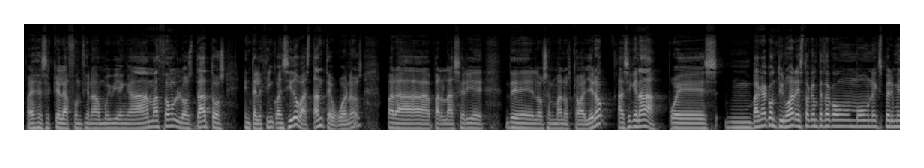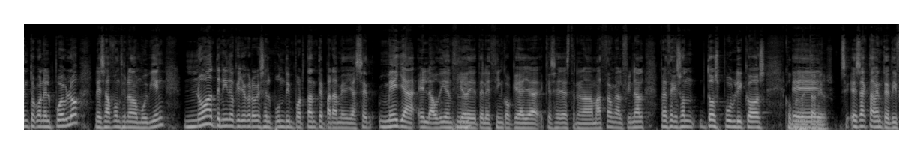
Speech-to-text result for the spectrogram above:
Parece ser que le ha funcionado muy bien a Amazon. Los datos en Telecinco han sido bastante buenos para, la serie de los hermanos Caballero. Así que nada, pues mm, van a continuar. Esto que empezó como un experimento con el Pueblo les ha funcionado muy bien. No ha tenido, que yo creo que es el punto importante para Mediaset, Mella en la audiencia mm. de Telecinco que, haya, que se haya estrenado Amazon. Al final parece que son dos públicos... Complementarios. Eh, exactamente, diferentes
